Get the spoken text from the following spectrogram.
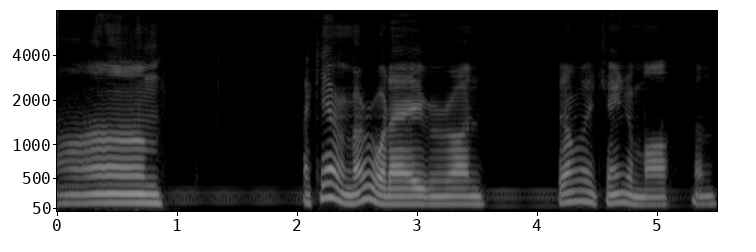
Um, I can't remember what I even run. I don't really change them often.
